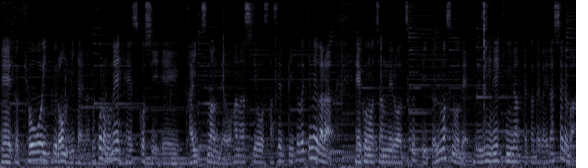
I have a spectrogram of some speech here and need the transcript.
えーと、教育論みたいなところもね、えー、少し、えー、かいつまんでお話をさせていただきながら、えー、このチャンネルは作っていっておりますのでぜひね気になった方がいらっしゃれば、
